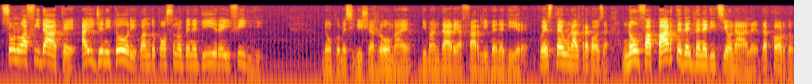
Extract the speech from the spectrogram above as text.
sono affidate ai genitori quando possono benedire i figli, non come si dice a Roma, eh, di mandare a farli benedire. Questa è un'altra cosa, non fa parte del benedizionale, d'accordo?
